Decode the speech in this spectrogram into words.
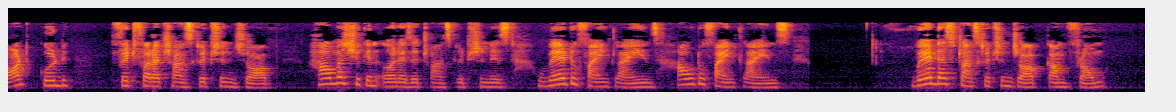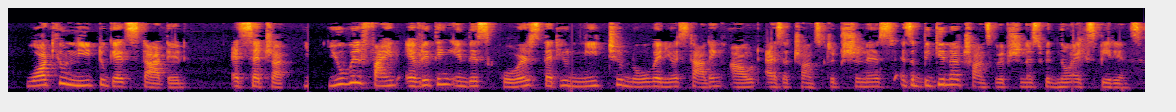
not good fit for a transcription job, how much you can earn as a transcriptionist, where to find clients, how to find clients, where does transcription job come from, what you need to get started, etc. You will find everything in this course that you need to know when you're starting out as a transcriptionist, as a beginner transcriptionist with no experience.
